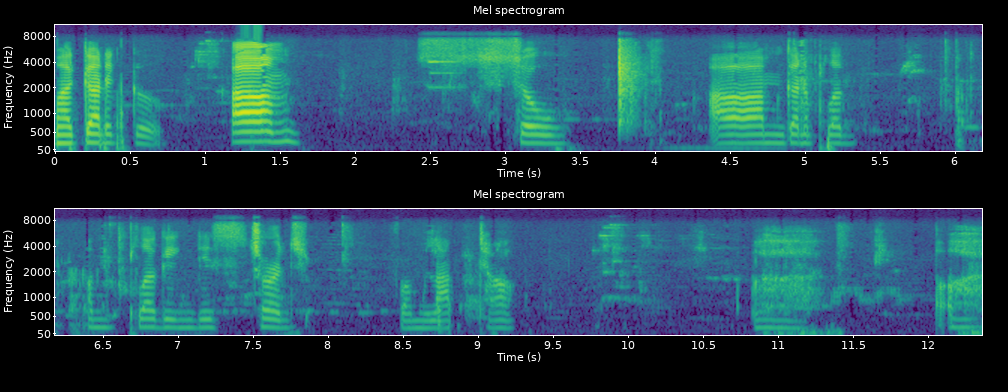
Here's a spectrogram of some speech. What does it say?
I gotta go. Um, so I'm gonna plug. I'm plugging this charge from laptop. Uh, uh,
